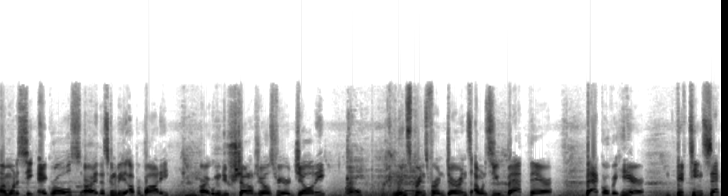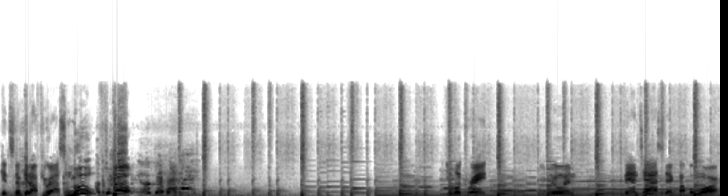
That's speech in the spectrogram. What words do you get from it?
I want to see egg rolls. All right, that's going to be the upper body. All right, we're going to do shuttle drills for your agility. Wind sprints for endurance. I want to see you back there, back over here in 15 seconds. Now get off your ass and move. Go. You look great. You're doing fantastic. Couple more.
